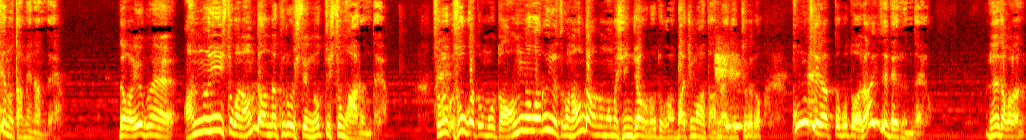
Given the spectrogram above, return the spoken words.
世のためなんだよ。だからよくね、あんないい人がなんであんな苦労してんのって人もあるんだよ。それ、そうかと思うと、あんな悪い奴がなんであのまま死んじゃうのとか、バチも当たんないでって言うけど、今世やったことは来世出るんだよ。ね、だか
